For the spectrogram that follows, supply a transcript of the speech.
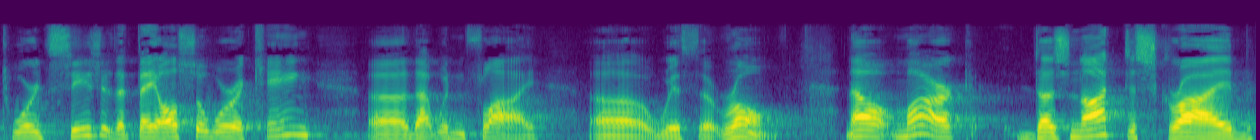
towards Caesar, that they also were a king, uh, that wouldn't fly uh, with uh, Rome. Now, Mark does not describe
